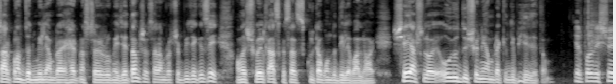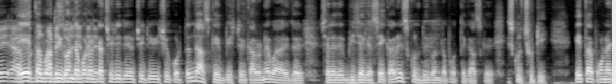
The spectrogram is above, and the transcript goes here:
চার পাঁচজন মিলে আমরা হেডমাস্টারের রুমে যেতাম। সে স্যার আমরা সব ভিজে গেছি আমাদের শরীর কাজকে স্যার স্কুলটা বন্ধ দিলে ভালো হয়। সেই আসলে ওই উদ্দেশ্য নিয়ে আমরা কিন্তু ভিজে যেতাম। এরপরে নিশ্চয়ই তারপর মাঠে দুই ঘণ্টা পর একটা চিঠি চিঠি ইস্যু করতেন যে আজকে বৃষ্টির কারণে বা যে ছেলেদের ভিজে গেছে এই কারণে স্কুল দুই ঘণ্টা পর থেকে আজকে স্কুল ছুটি। এ তারপর অনেক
